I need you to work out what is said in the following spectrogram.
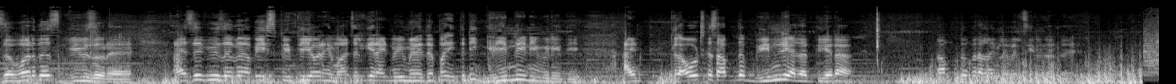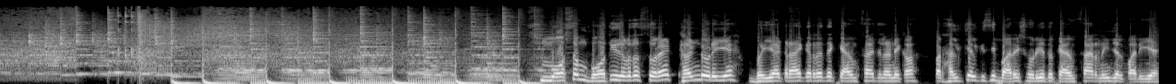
ज़बरदस्त व्यूज़ हो रहे हैं। ऐसे व्यूज़ हमें अभी स्पीति और हिमाचल की राइड में भी मिले थे, पर इतनी ग्रीनरी नहीं मिली थी। एंड क्लाउड्स के साथ जब ग्रीनरी आ जाती है ना। तब तो फिर अलग लेवल सीन मौसम बहुत ही ज़बरदस्त हो रहा है। ठंड हो रही है। भैया ट्राई कर रहे थे कैंप फायर जलाने का, पर हल्की हल्की सी बारिश हो रही है तो कैंप फायर नहीं जल पा रही है।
